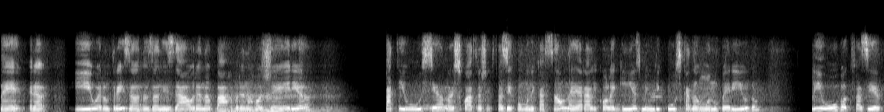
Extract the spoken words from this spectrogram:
né? Era eu, eram três anos, Ana Isaura, Ana Bárbara, Ana Rogéria, Catiúcia, nós quatro a gente fazia comunicação, né? Era ali coleguinhas, mesmo de curso, cada uma no período. Liuba, que fazia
